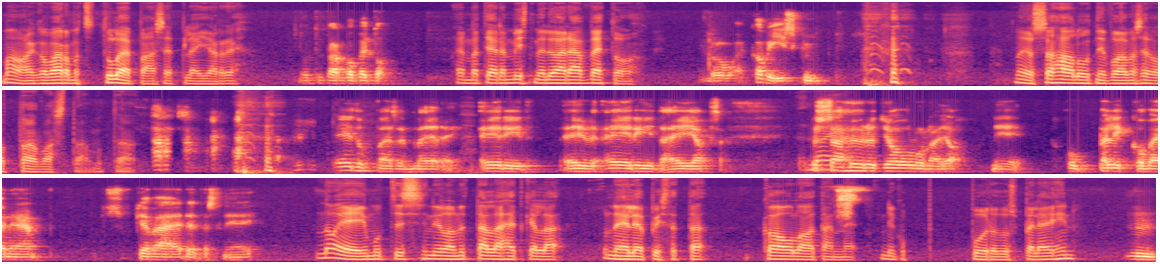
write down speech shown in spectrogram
Mä oon aika varma, että se tulee pääsee playeriin. Otetaanko veto? En mä tiedä, mistä me lyödään vetoa. No vaikka 50. No jos sä haluat, niin voimme se ottaa vastaan, mutta Ei tule pääsemään playereihin. Ei riitä. Ei, ei riitä, ei jaksa. Jos No sä ei- hyydyt jouluna jo, niin kun pelit kovenee kevään edetäs, niin ei. no ei, mutta siis niillä on nyt tällä hetkellä neljä pistettä kaulaa tänne niin pudotuspeleihin. Mm.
